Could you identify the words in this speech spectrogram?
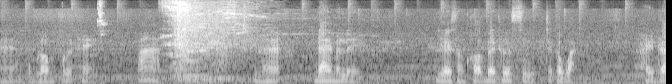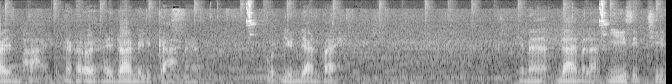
นะผมลองเปิดให้ป้าบนะฮะได้มาเลยยายสังเคราะห์แบทเทอร์สูตรจักรวรรดิไฮดราเอ็มพายนะครับเออไฮดราอเมริกานะครับ กดยืนยันไป เห็นไหมฮะได้มาละ 20 ชิ้น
